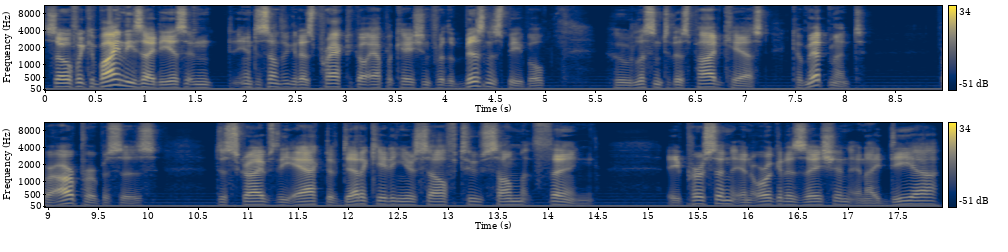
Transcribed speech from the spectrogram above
So, if we combine these ideas in, into something that has practical application for the business people who listen to this podcast, commitment, for our purposes, describes the act of dedicating yourself to something a person, an organization, an idea,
